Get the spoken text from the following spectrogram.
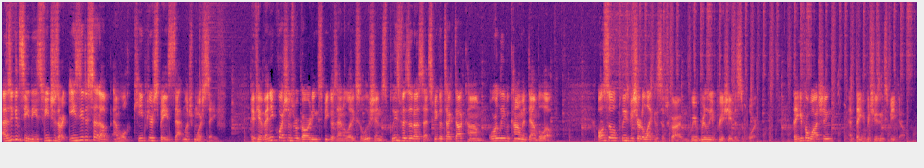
As you can see, these features are easy to set up and will keep your space that much more safe. If you have any questions regarding Speco's analytic solutions, please visit us at specotech.com or leave a comment down below. Also, please be sure to like and subscribe. We really appreciate the support. Thank you for watching, and thank you for choosing Speco.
